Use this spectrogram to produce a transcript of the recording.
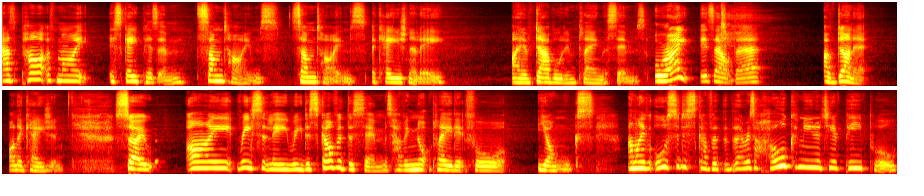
as part of my escapism, sometimes, sometimes, occasionally, I have dabbled in playing The Sims. All right, it's out there. I've done it on occasion. So, I recently rediscovered The Sims, having not played it for yonks. And I've also discovered that there is a whole community of people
